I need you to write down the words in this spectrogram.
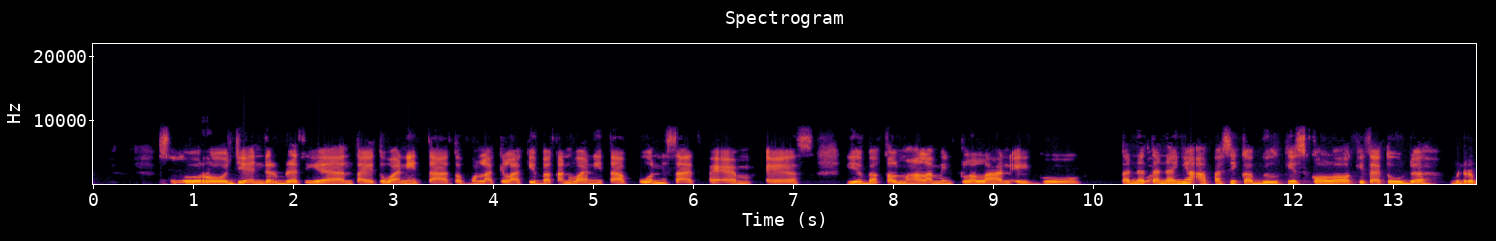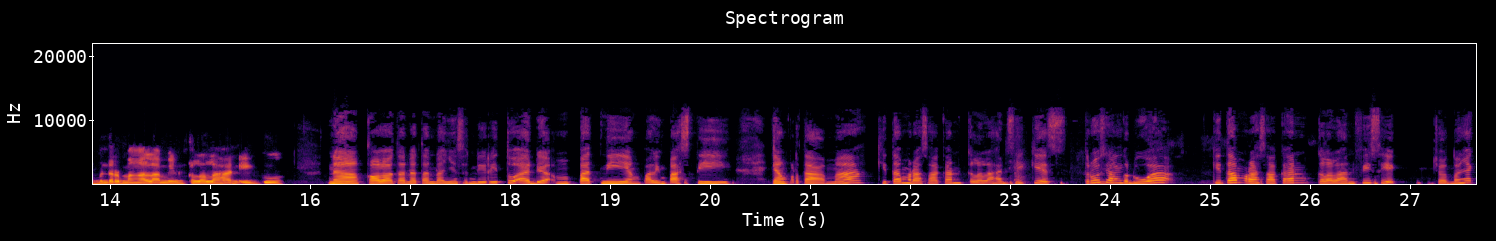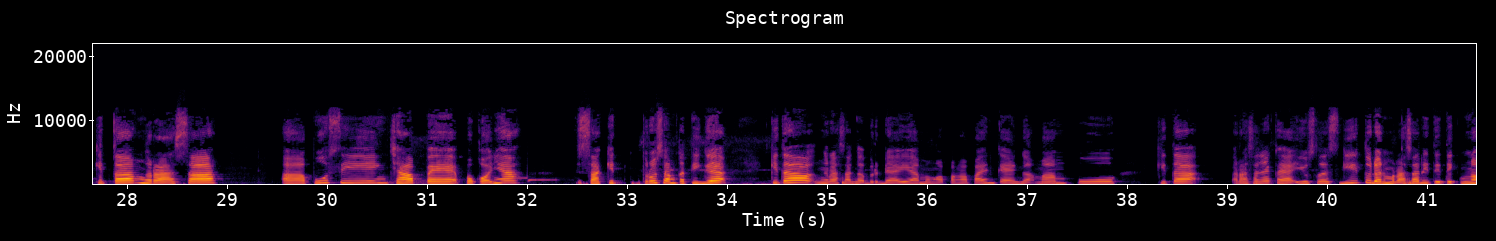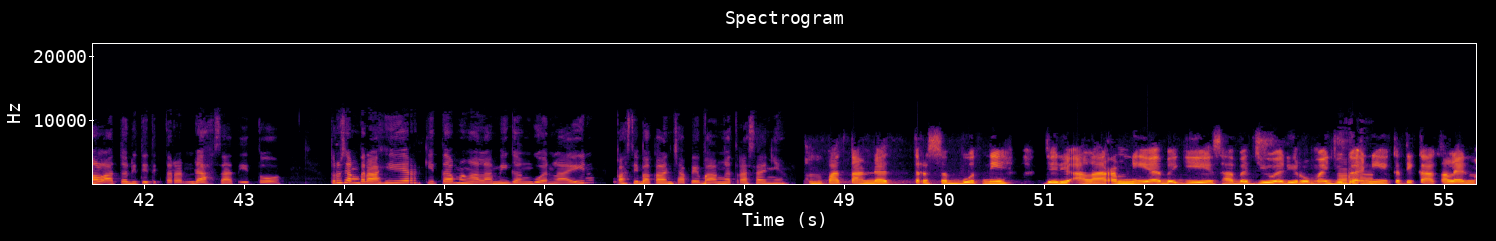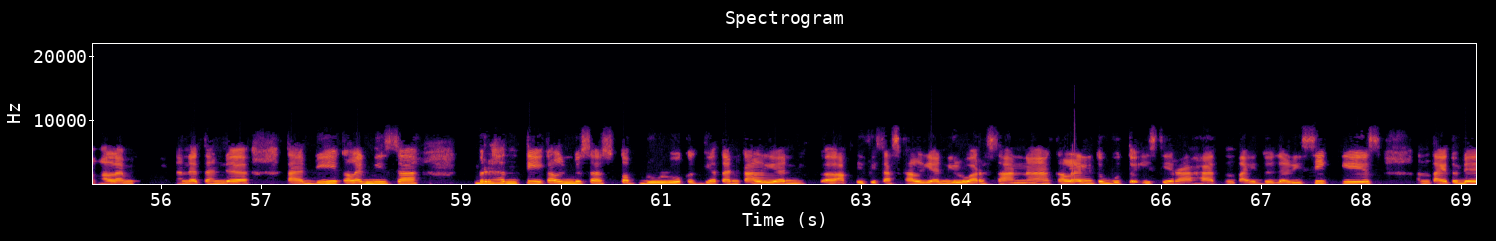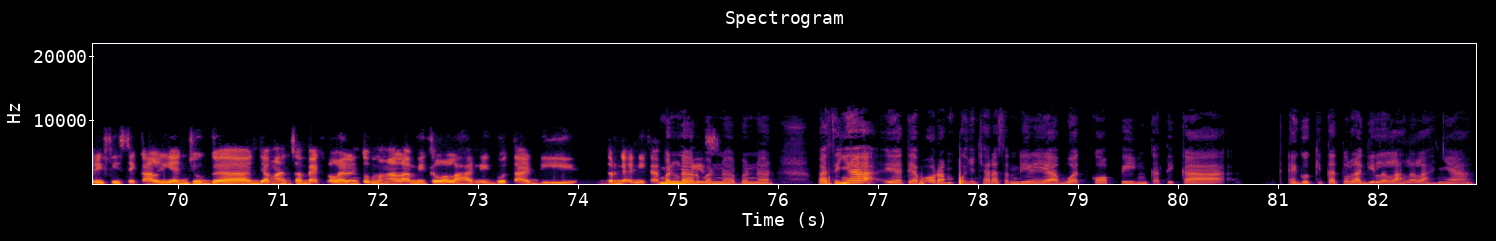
seluruh gender berarti ya entah itu wanita ataupun laki-laki. Bahkan wanita pun saat PMS dia bakal mengalami kelelahan ego. Tanda-tandanya apa sih Kak Bilkis kalau kita itu udah bener-bener mengalami kelelahan ego? Nah, kalau tanda-tandanya sendiri tuh ada empat nih yang paling pasti. Yang pertama, kita merasakan kelelahan psikis. Terus yang kedua, kita merasakan kelelahan fisik. Contohnya kita ngerasa uh, pusing, capek, pokoknya sakit. Terus yang ketiga, kita ngerasa nggak berdaya mau ngapa-ngapain kayak nggak mampu kita rasanya kayak useless gitu dan merasa di titik nol atau di titik terendah saat itu terus yang terakhir kita mengalami gangguan lain pasti bakalan capek banget rasanya. Empat tanda tersebut nih jadi alarm nih ya bagi sahabat jiwa di rumah juga uh. nih ketika kalian mengalami tanda-tanda tadi kalian bisa berhenti, kalian bisa stop dulu kegiatan kalian, eh, aktivitas kalian di luar sana. Kalian itu butuh istirahat, entah itu dari psikis, entah itu dari fisik kalian juga. Jangan sampai kalian itu mengalami kelelahan ego tadi. Bener nggak nih Kak Bener, bener, bener. Pastinya ya tiap orang punya cara sendiri ya buat coping ketika ego kita tuh lagi lelah-lelahnya.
